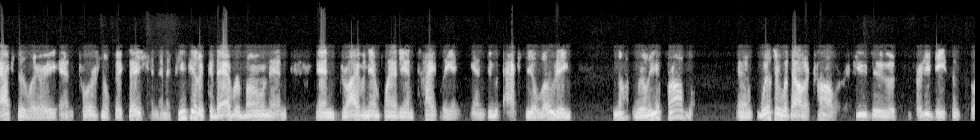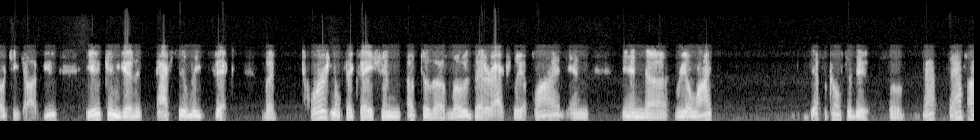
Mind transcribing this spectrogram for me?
axillary and torsional fixation. And if you get a cadaver bone and and drive an implant in tightly and, and do axial loading, not really a problem. And with or without a collar, if you do a pretty decent broaching job, you you can get it axially fixed. But torsional fixation up to the loads that are actually applied in in uh, real life, difficult to do. So that that I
